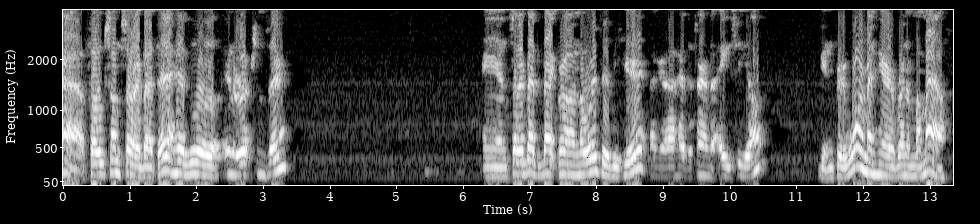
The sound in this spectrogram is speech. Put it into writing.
Alright folks, I'm sorry about that. I had a little interruptions there. And sorry about the background noise if you hear it. I had to turn the AC on. Getting pretty warm in here running my mouth.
